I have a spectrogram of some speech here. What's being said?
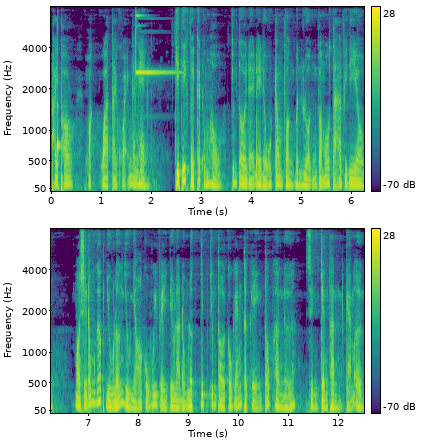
PayPal hoặc qua tài khoản ngân hàng. Chi tiết về cách ủng hộ chúng tôi để đầy đủ trong phần bình luận và mô tả video. Mọi sự đóng góp dù lớn dù nhỏ của quý vị đều là động lực giúp chúng tôi cố gắng thực hiện tốt hơn nữa. Xin chân thành cảm ơn.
